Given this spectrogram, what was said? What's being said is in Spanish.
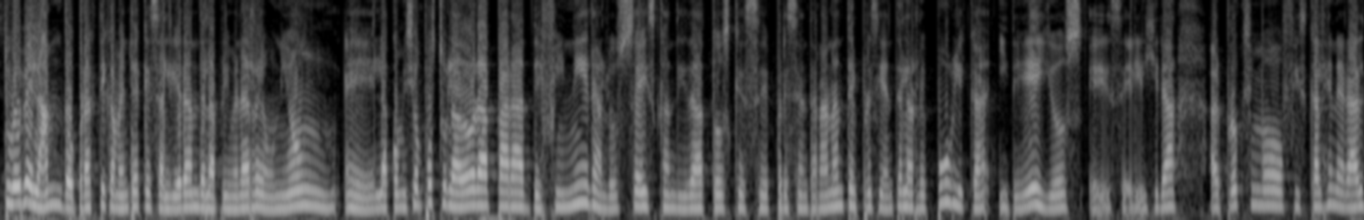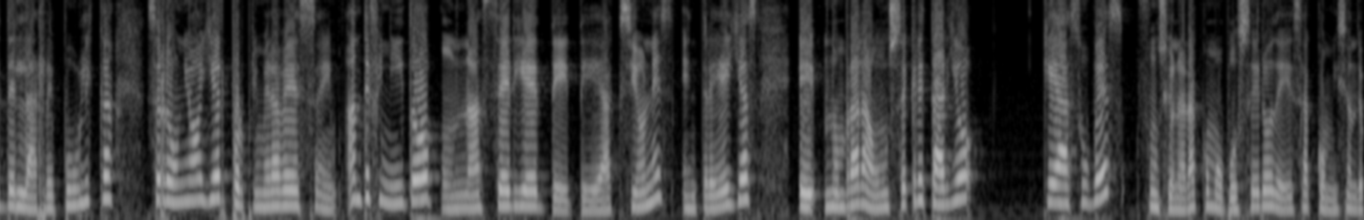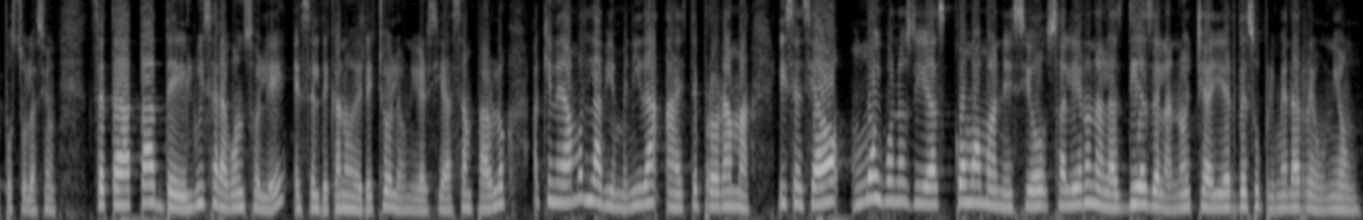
Estuve velando prácticamente a que salieran de la primera reunión eh, la comisión postuladora para definir a los seis candidatos que se presentarán ante el presidente de la República y de ellos eh, se elegirá al próximo fiscal general de la República. Se reunió ayer por primera vez. Eh, han definido una serie de, de acciones, entre ellas nombrar a un secretario que a su vez funcionará como vocero de esa comisión de postulación. Se trata de Luis Aragón Solé, es el decano de Derecho de la Universidad de San Pablo, a quien le damos la bienvenida a este programa. Licenciado, muy buenos días. ¿Cómo amaneció? Salieron a las 10 de la noche ayer de su primera reunión.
